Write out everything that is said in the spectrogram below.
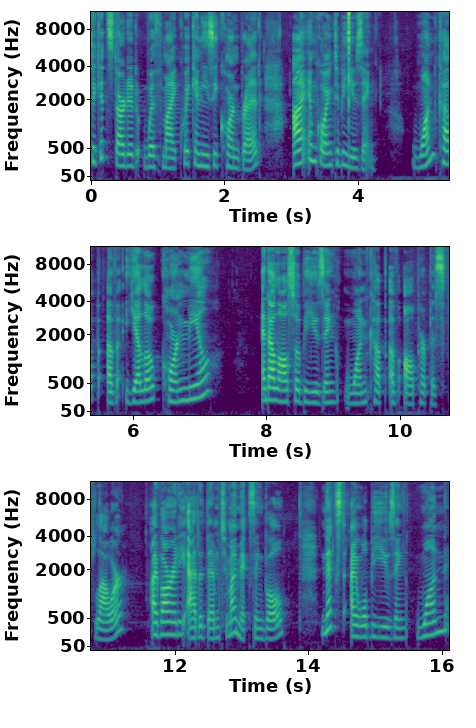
To get started with my quick and easy cornbread, I am going to be using one cup of yellow cornmeal, and I'll also be using one cup of all-purpose flour. I've already added them to my mixing bowl. Next, I will be using one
